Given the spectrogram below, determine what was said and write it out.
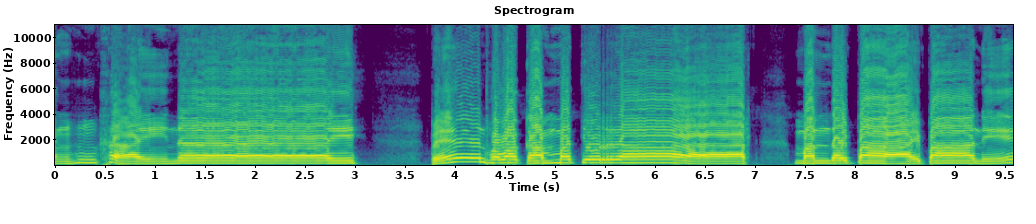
งไข่นายเป็นเพราะว่ากรรมมัจจุราช มันได้ป้ายปานี้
